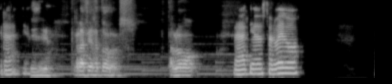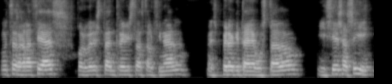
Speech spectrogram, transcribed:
Gracias. Y gracias a todos. Hasta luego. Gracias, hasta luego. Muchas gracias por ver esta entrevista hasta el final. Espero que te haya gustado y si es así,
